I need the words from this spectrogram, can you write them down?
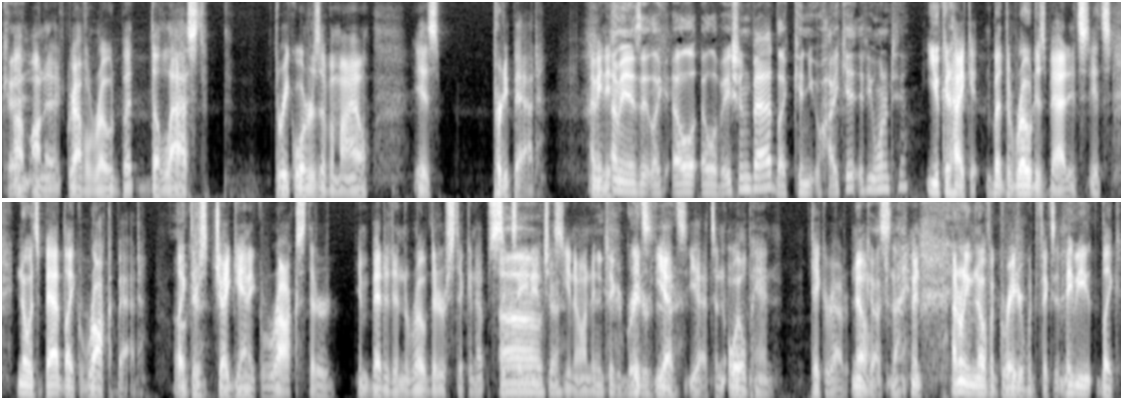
Okay. um, on a gravel road, but the last three quarters of a mile is pretty bad. I mean, if, I mean, is it like ele- elevation bad? Like, can you hike it if you wanted to? you could hike it, but the road is bad. It's it's no, it's bad like rock bad. Like Okay. there's gigantic rocks that are embedded in the road that are sticking up six Oh, eight eight inches. You know, and, And it, you take a grader it's- Yeah, there. it's yeah, it's an oil pan taker outer. No, Gotcha. it's not even. I don't even know if a grader would fix it. Maybe like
